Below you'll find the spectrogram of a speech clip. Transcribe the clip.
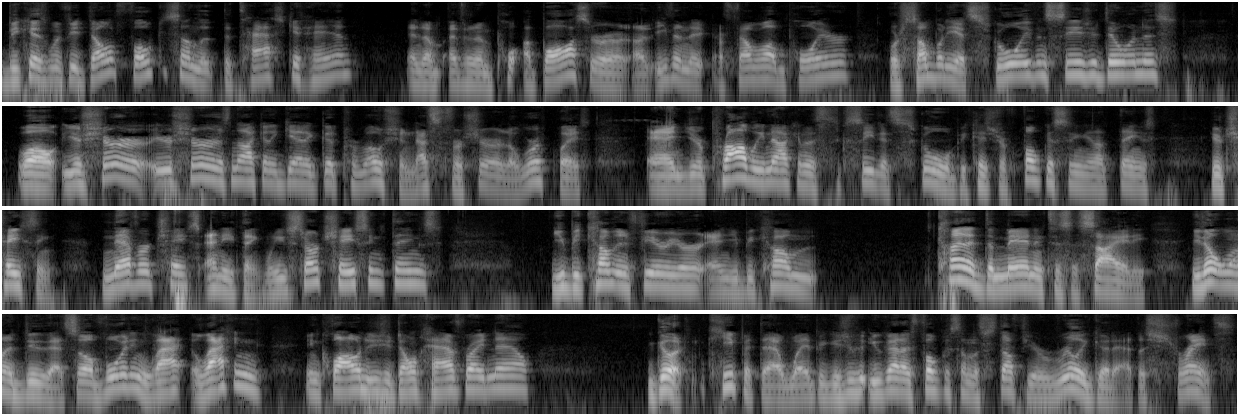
Because if you don't focus on the, the task at hand, and a, if an, a boss or a, even a, a fellow employer or somebody at school even sees you doing this, well, you're sure you're sure it's not going to get a good promotion. That's for sure in the workplace and you're probably not going to succeed at school because you're focusing on things you're chasing. Never chase anything. When you start chasing things, you become inferior and you become kind of demanding to society. You don't want to do that. So avoiding lack, lacking in qualities you don't have right now, good. Keep it that way because you you got to focus on the stuff you're really good at, the strengths.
